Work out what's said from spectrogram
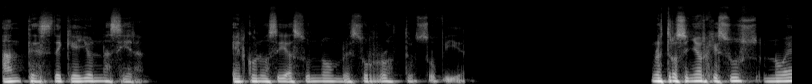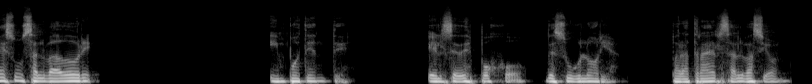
Antes de que ellos nacieran, Él conocía su nombre, su rostro, sus vidas. Nuestro Señor Jesús no es un Salvador impotente. Él se despojó de su gloria para traer salvación.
